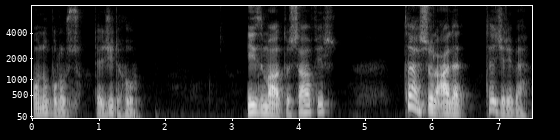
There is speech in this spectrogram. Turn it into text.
onu bulursun. Tecidhu. İzma tusafir tahsul ala tecrübe.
